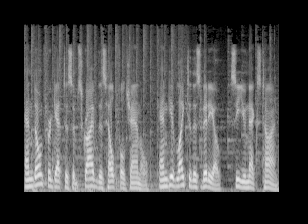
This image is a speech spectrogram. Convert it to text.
And don't forget to subscribe this helpful channel. And give like to this video. See you next time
